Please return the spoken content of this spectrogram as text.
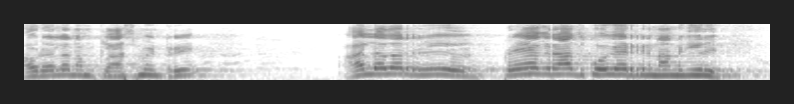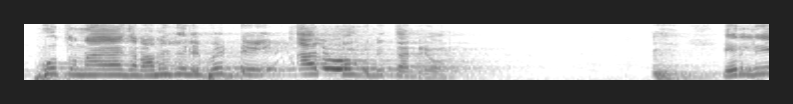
ಅವರೆಲ್ಲ ನಮ್ಮ ಕ್ಲಾಸ್ಮೇಟ್ ರೀ. ಅಲ್ಲಿ ಅದಾರ ರೀ ಪ್ರಯಾಗರಾಜ್ಗೆ ಹೋಗ್ಯಾರ ರೀ ನನಗೆ ರೀ ಹೂತು ನಾಯಕ ನನಗಿರಿ ಬಿಟ್ಟು ಅಲ್ಲಿ ಹೋಗ್ಬಿಟ್ಟಿತ್ತಾನೆ ರೀ ಅವನು. ಇರಲಿ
